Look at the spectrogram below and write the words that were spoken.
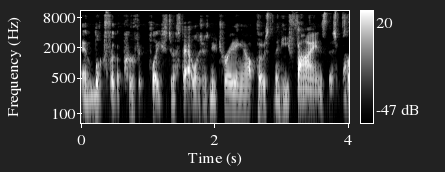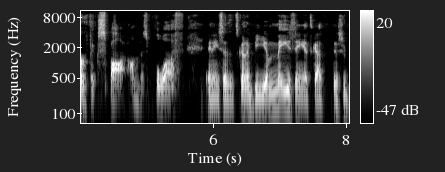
and looked for the perfect place to establish his new trading outpost. And then he finds this perfect spot on this bluff, and he says it's going to be amazing. It's got this, you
